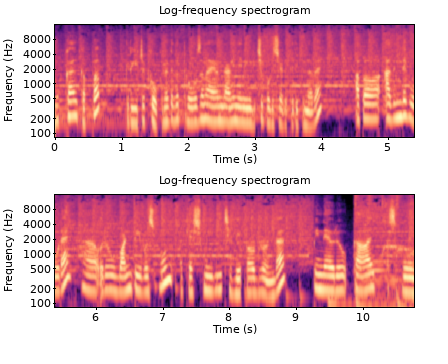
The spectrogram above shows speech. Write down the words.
മുക്കാൽ കപ്പ് ഗ്രേറ്റഡ് കോക്കനട്ട് ഇത് ഫ്രോസൺ ആയതുകൊണ്ടാണ് ഞാൻ ഇടിച്ച് പൊടിച്ചെടുത്തിരിക്കുന്നത്. അപ്പോൾ അതിന്റെ കൂടെ ഒരു one tablespoon Kashmiri chilli powder ഉണ്ട്. പിന്നെ ഒരു കാൽ സ്പൂൺ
